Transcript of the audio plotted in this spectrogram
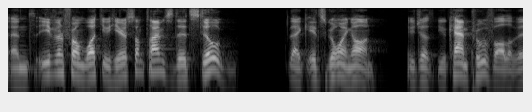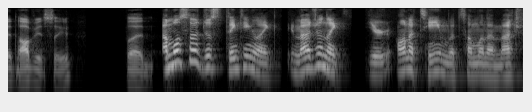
And even from what you hear sometimes, it's still like it's going on. You just you can't prove all of it, obviously. But I'm also just thinking like imagine like you're on a team with someone that match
